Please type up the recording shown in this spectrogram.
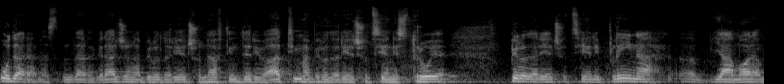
udara na standard građana, bilo da riječ o naftnim derivatima, bilo da riječ o cijeni struje, bilo da je riječ o cijeni plina, ja moram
